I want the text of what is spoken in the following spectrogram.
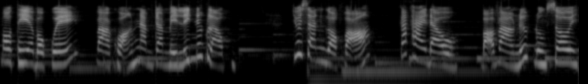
một thìa bột quế và khoảng 500ml nước lọc. Chuối xanh gọt vỏ, cắt hai đầu, bỏ vào nước đun sôi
